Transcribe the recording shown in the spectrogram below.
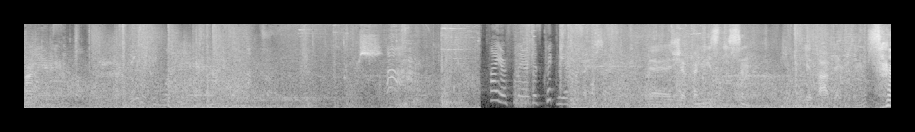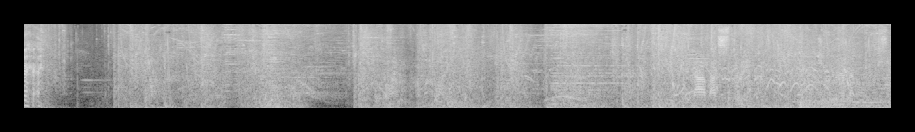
Tank geliyor. Dignity one. Vururuz. Şuradan olmasın.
